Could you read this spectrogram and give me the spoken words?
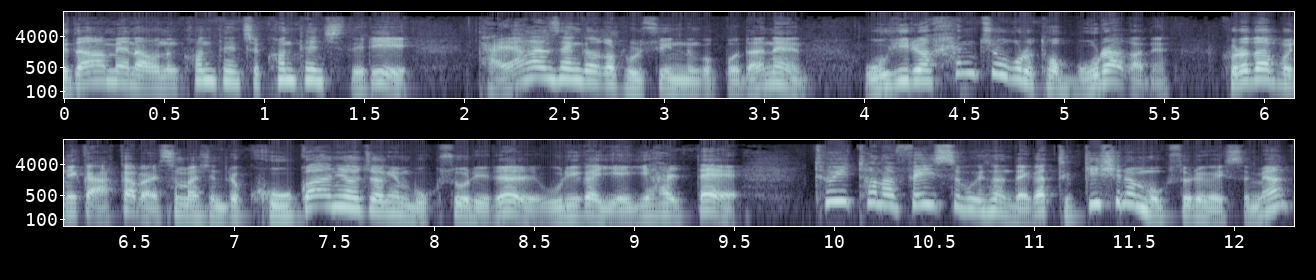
그 다음에 나오는 컨텐츠 컨텐츠들이 다양한 생각을 볼 수 있는 것보다는 오히려 한쪽으로 더 몰아가는. 그러다 보니까 아까 말씀하신 대로 고관여적인 목소리를 우리가 얘기할 때 트위터나 페이스북에서 내가 듣기 싫은 목소리가 있으면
